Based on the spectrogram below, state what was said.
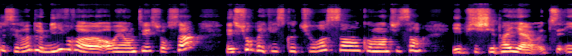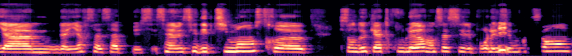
de, vrai, de livres euh, orientés sur ça et sur bah, qu'est-ce que tu ressens, comment tu sens. Et puis, je sais pas, il y a, y a d'ailleurs, ça, ça, c'est, des petits monstres qui sont de quatre couleurs, donc ça, c'est pour les émotions.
